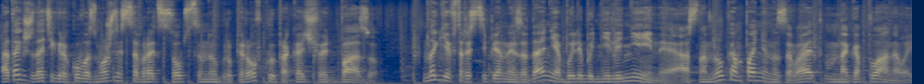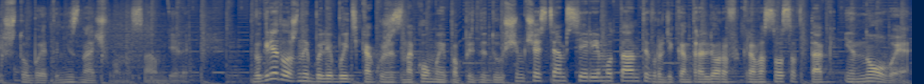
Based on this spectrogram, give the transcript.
а также дать игроку возможность собрать собственную группировку и прокачивать базу. Многие второстепенные задания были бы нелинейные, а основную кампанию называют многоплановой, что бы это ни значило на самом деле. В игре должны были быть как уже знакомые по предыдущим частям серии мутанты, вроде контролеров и кровососов, так и новые.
